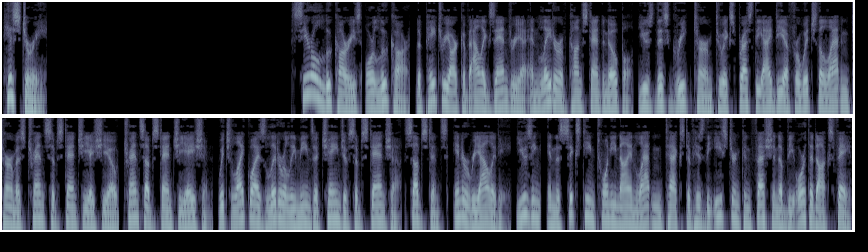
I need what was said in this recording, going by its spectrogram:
History Cyril Lucaris or Lucar, the Patriarch of Alexandria and later of Constantinople, used this Greek term to express the idea for which the Latin term is transubstantiatio transubstantiation, which likewise literally means a change of substantia substance, inner reality, using, in the 1629 Latin text of his The Eastern Confession of the Orthodox Faith,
